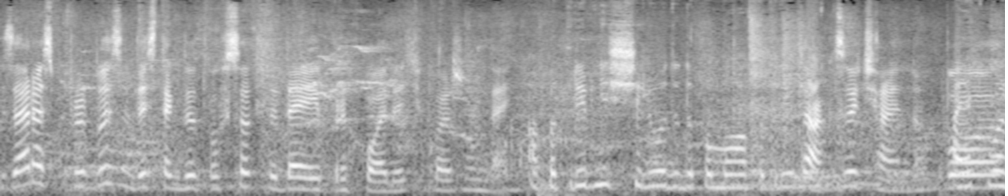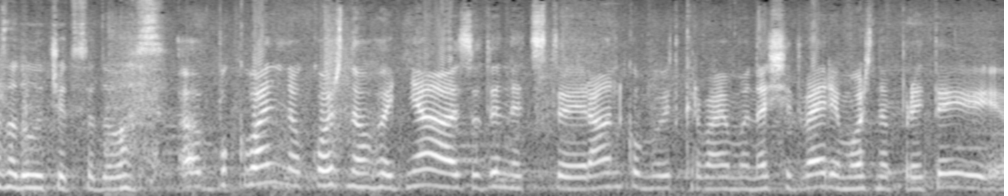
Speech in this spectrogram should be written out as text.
Зараз приблизно десь так до 200 людей приходить кожен день. А потрібні ще люди, допомога потрібна? Так, звичайно. Бо а як можна долучитися до вас? Е, буквально кожного дня з 11 ранку ми відкриваємо наші двері. Можна прийти.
